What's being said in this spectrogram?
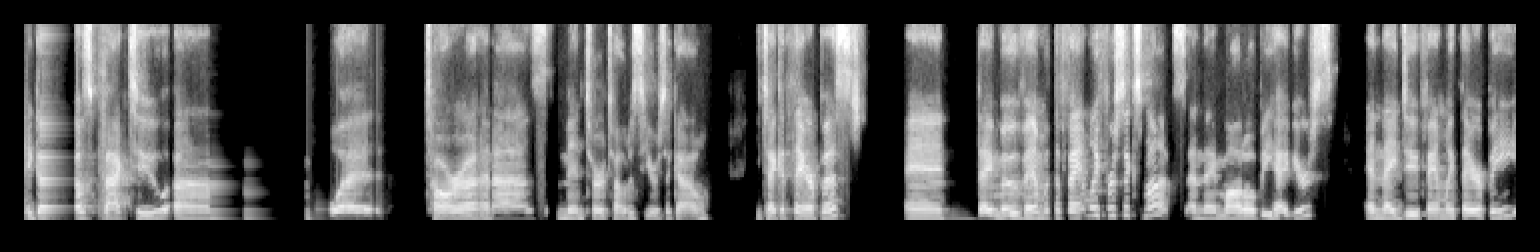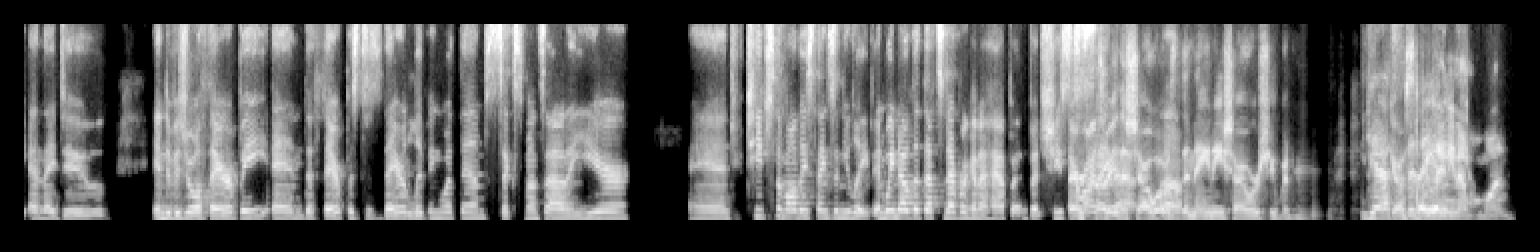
it goes back to um, what Tara and I's mentor told us years ago. You take a therapist and they move in with the family for six months and they model behaviors and they do family therapy and they do individual therapy and the therapist is there living with them six months out of the year and you teach them all these things and you leave and we know that that's never going to happen but she's It reminds me of the show. What was Um, the nanny show where she would? yes, Go the say it. nanny. 911.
